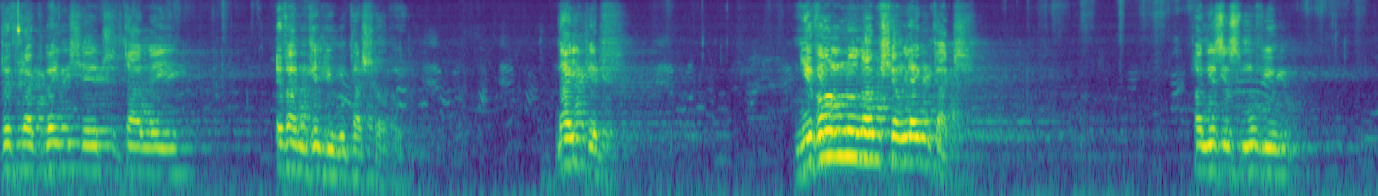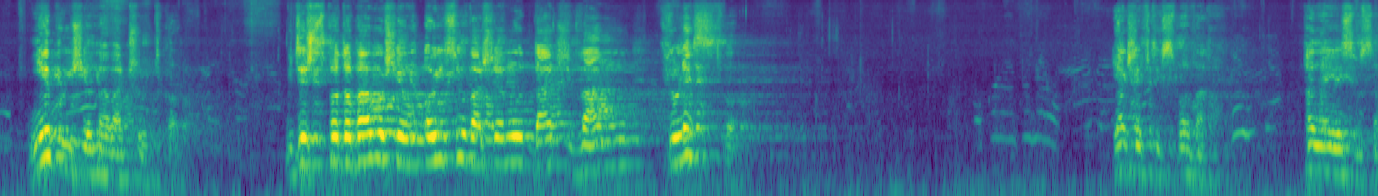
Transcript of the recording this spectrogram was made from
we fragmencie czytanej Ewangelii Łukaszowej. Najpierw nie wolno nam się lękać. Pan Jezus mówił, nie bój się mała czutko, gdyż spodobało się Ojcu Waszemu dać Wam królestwo. Jakże w tych słowach Pana Jezusa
